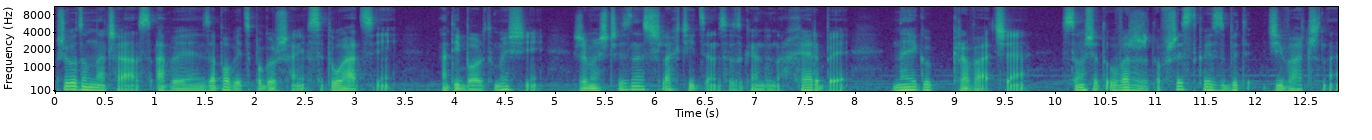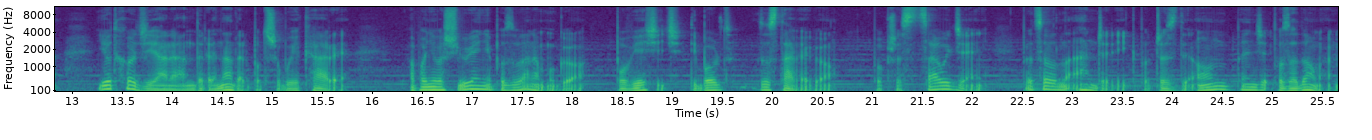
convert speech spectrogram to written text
przychodzą na czas, aby zapobiec pogorszeniu sytuacji, a Thibault myśli, że mężczyzna jest szlachcicem ze względu na herby na jego krawacie. Sąsiad uważa, że to wszystko jest zbyt dziwaczne i odchodzi, ale Andre nadal potrzebuje kary. A ponieważ Julia nie pozwala mu go powiesić, Thibault zostawia go, bo przez cały dzień pracował dla Angelique, podczas gdy on będzie poza domem.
